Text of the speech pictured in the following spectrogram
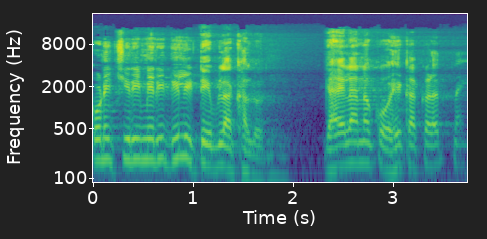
कोणी चिरीमिरी दिली टेबला खालून घ्यायला नको हे का कळत नाही?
